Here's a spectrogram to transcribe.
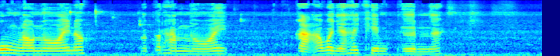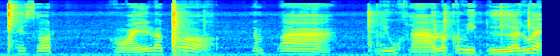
กุ้งเราน้อยเนาะเราก็ทำน้อย กะเอาว่าอย่าให้เค็มเกินนะให้ซอสหอยแล้วก็น้ำปลาซีอิ๊วขาวแล้วก็มีเกลือด้วย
